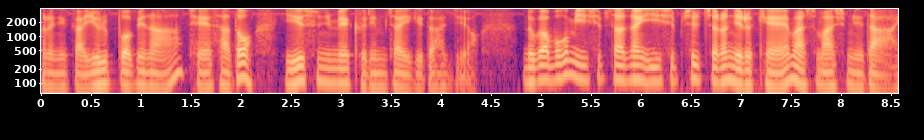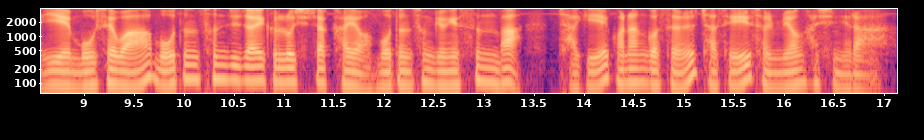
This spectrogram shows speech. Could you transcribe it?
그러니까 율법이나 제사도 예수님의 그림자이기도 하지요. 누가복음 24장 27절은 이렇게 말씀하십니다. 이에 모세와 모든 선지자의 글로 시작하여 모든 성경에 쓴 바 자기에 관한 것을 자세히 설명하시니라.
